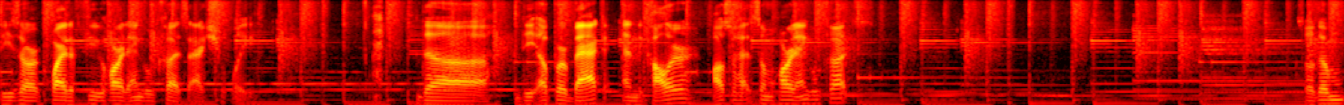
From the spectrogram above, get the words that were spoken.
These are quite a few hard angle cuts actually. The the upper back and the collar also had some hard angle cuts. So they're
